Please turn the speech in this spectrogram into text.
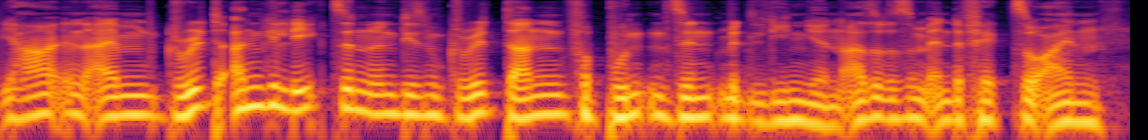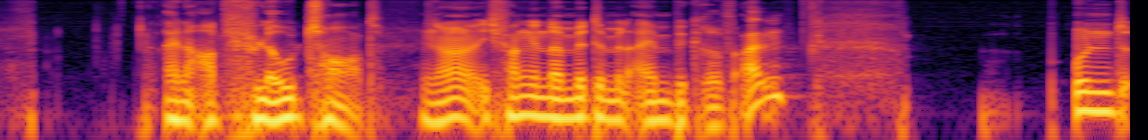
ja, in einem Grid angelegt sind und in diesem Grid dann verbunden sind mit Linien. Also das ist im Endeffekt so ein eine Art Flowchart. Ja, ich fange in der Mitte mit einem Begriff an und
